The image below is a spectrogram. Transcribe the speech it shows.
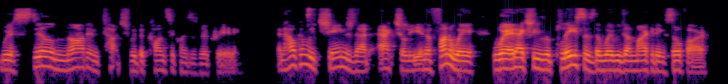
we're still not in touch with the consequences we're creating? And how can we change that actually in a fun way where it actually replaces the way we've done marketing so far?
